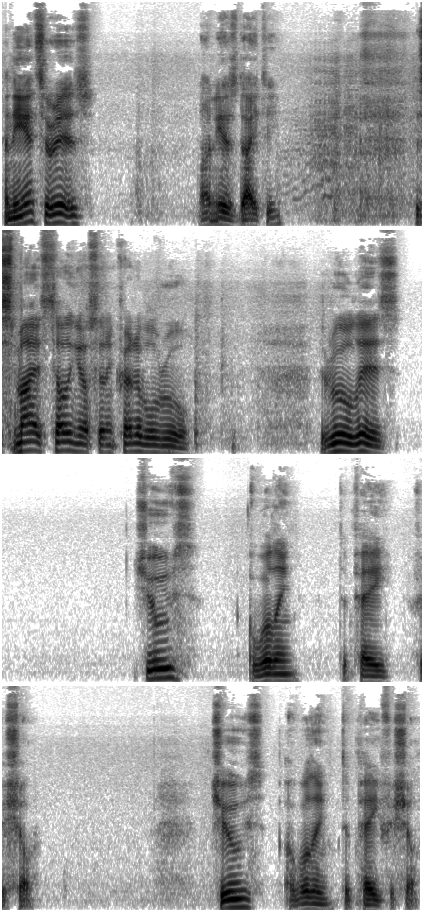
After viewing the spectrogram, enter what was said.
And the answer is, Lanias Daiti, the Sma is telling us an incredible rule. The rule is Jews are willing to pay for shalom. Jews are willing to pay for shalom.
